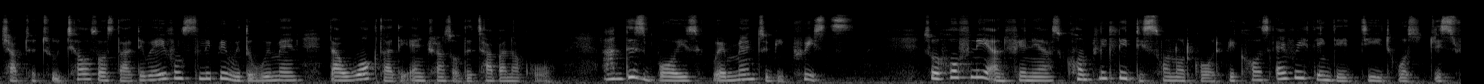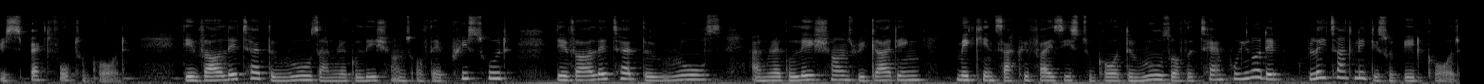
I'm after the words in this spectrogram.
chapter 2 tells us that they were even sleeping with the women that walked at the entrance of the tabernacle. And these boys were meant to be priests. So Hophni and Phinehas completely dishonored God because everything they did was disrespectful to God. They violated the rules and regulations of their priesthood. They violated the rules and regulations regarding making sacrifices to God, the rules of the temple. You know, they blatantly disobeyed God.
